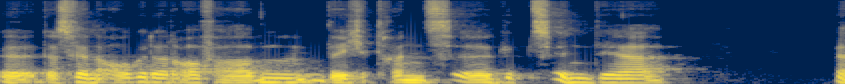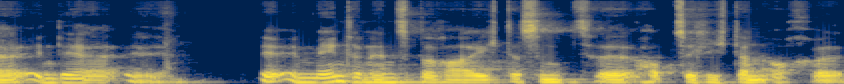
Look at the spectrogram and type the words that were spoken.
äh, dass wir ein Auge darauf haben, welche Trends äh, gibt es in der, äh, in der, äh, im Maintenance-Bereich. Das sind äh, hauptsächlich dann auch äh,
